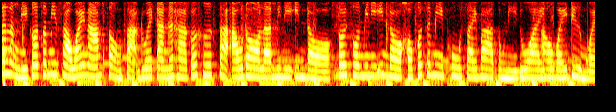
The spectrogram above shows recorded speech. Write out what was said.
บ้านหลังนี้ก็จะมีสระว่ายน้ำสองสระด้วยกันนะคะ ก็คือสระ outdoor และมินิ indoor โดยโซนมินิ indoor เขาก็จะมีพูลไซบาร์ตรงนี้ด้วย เอาไว้ดื่มไว้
